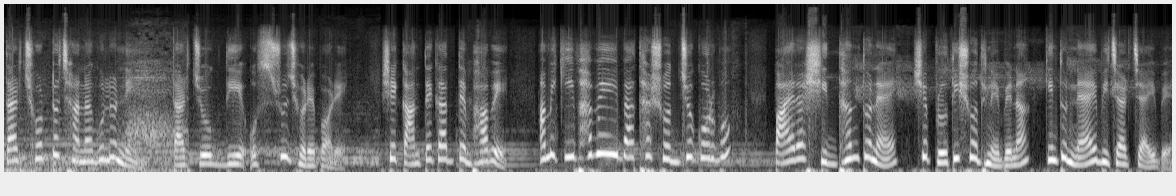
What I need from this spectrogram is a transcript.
তার ছোট্ট ছানাগুলো নেই। তার চোখ দিয়ে অশ্রু ঝরে পড়ে। সে কাঁদতে কাঁদতে ভাবে, আমি কীভাবে এই ব্যথা সহ্য করব? পায়রা সিদ্ধান্ত নেয়, সে প্রতিশোধ নেবে না, কিন্তু ন্যায় বিচার চাইবে।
